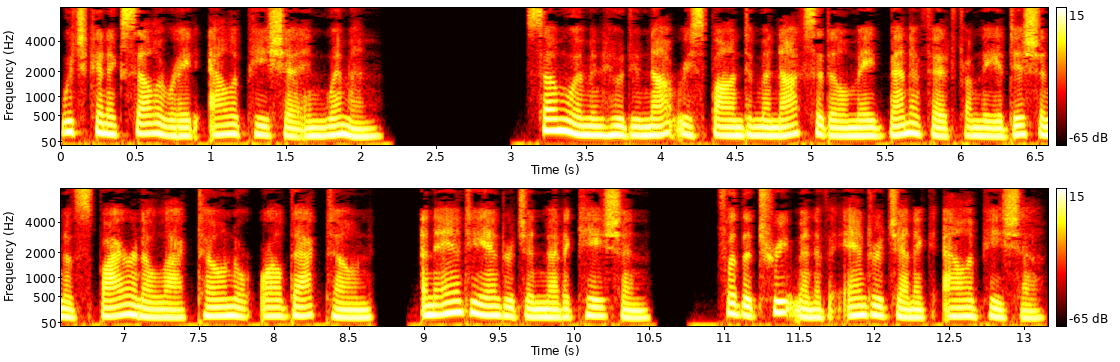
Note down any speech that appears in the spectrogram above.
which can accelerate alopecia in women. Some women who do not respond to minoxidil may benefit from the addition of spironolactone or orldactone, an antiandrogen medication, for the treatment of androgenic alopecia.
